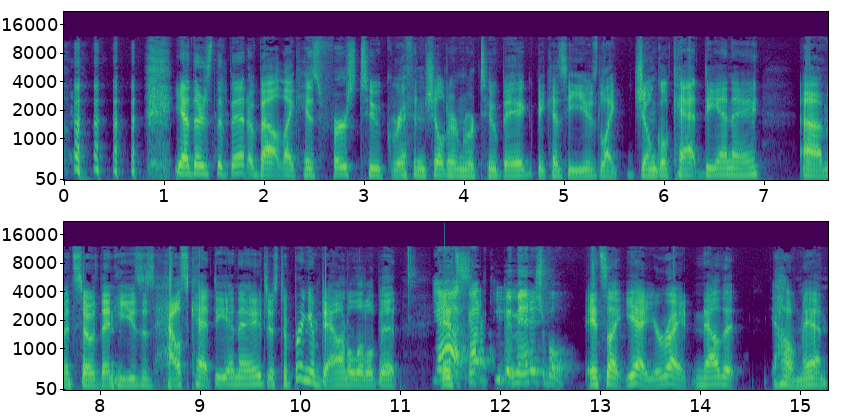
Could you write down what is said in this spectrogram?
yeah, there's the bit about like his first two Griffin children were too big because he used like jungle cat DNA. Um, and so then he uses house cat DNA just to bring him down a little bit. yeah, It's- got to keep it manageable. It's like, yeah, you're right. Now that, oh man,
